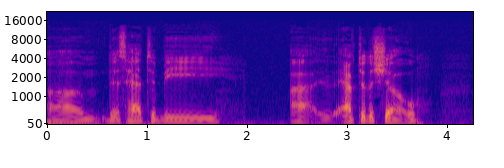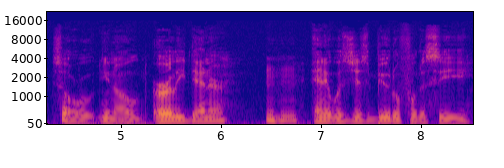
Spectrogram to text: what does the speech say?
Um, this had to be uh, after the show, so you know, early dinner, and it was just beautiful to see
